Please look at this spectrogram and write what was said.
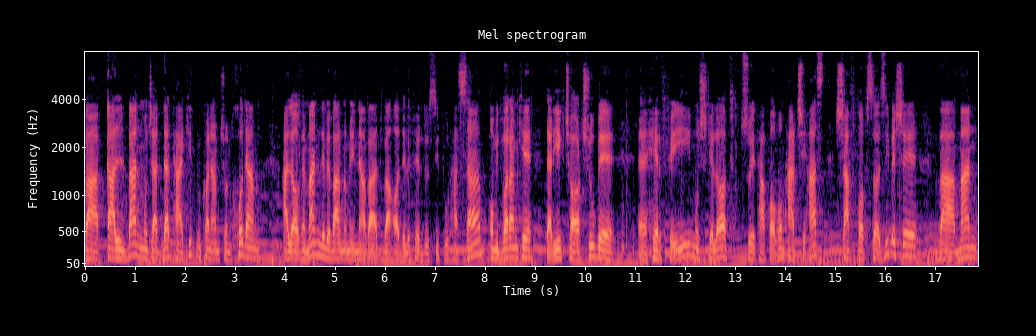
و قلبا مجدد تاکید می‌کنم چون خودم علاقمند به برنامه 90 و عادل فردوسی پور هستم. امیدوارم که در یک چارچوب حرفه‌ای مشکلات سوء تفاهم هرچی هست شفاف سازی بشه و من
